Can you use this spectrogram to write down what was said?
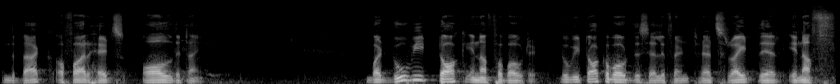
in the back of our heads all the time. But do we talk enough about it? Do we talk about this elephant that's right there enough?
